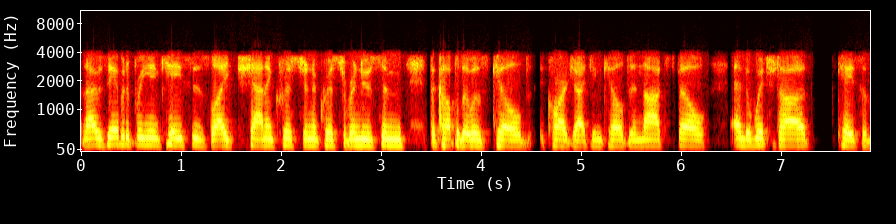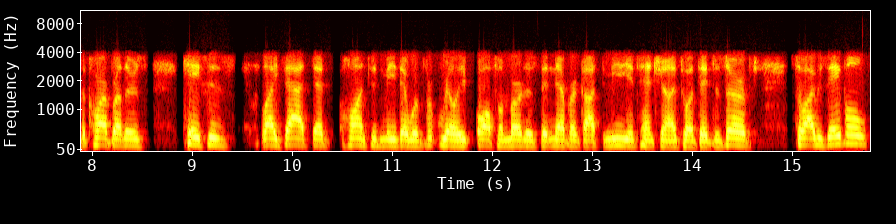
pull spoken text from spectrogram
And I was able to bring in cases like Channon Christian and Christopher Newsom, the couple that was killed, carjacking killed in Knoxville, and the Wichita case of the Carr brothers, cases like that that haunted me. That were really awful murders that never got the media attention I thought they deserved. So I was able.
